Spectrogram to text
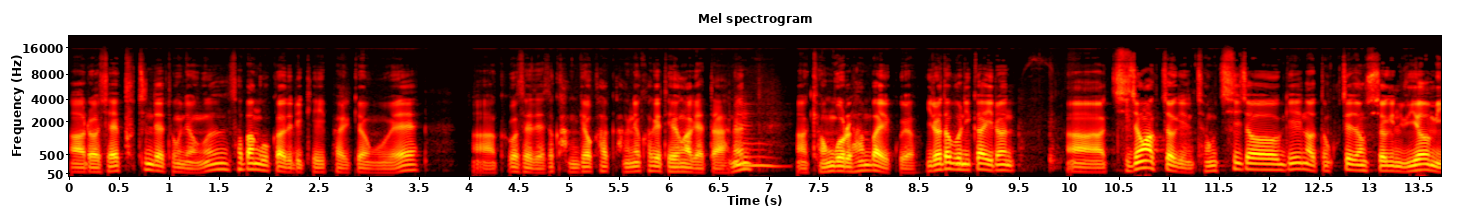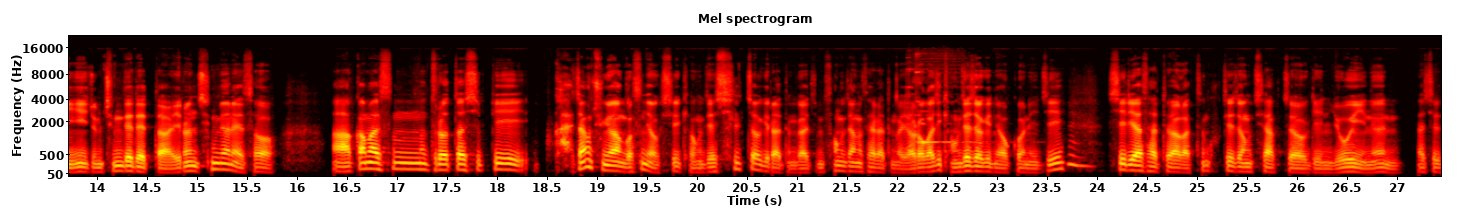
아, 러시아의 푸틴 대통령은 서방 국가들이 개입할 경우에 아, 그것에 대해서 강력하, 강력하게 대응하겠다는 음. 아, 경고를 한 바 있고요. 이러다 보니까 이런 아, 지정학적인 정치적인 어떤 국제 정치적인 위험이 좀 증대됐다 이런 측면에서 아, 아까 말씀드렸다시피 가장 중요한 것은 역시 경제 실적이라든가 지금 성장세라든가 여러 가지 경제적인 여건이지 음. 시리아 사태와 같은 국제 정치학적인 요인은 사실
